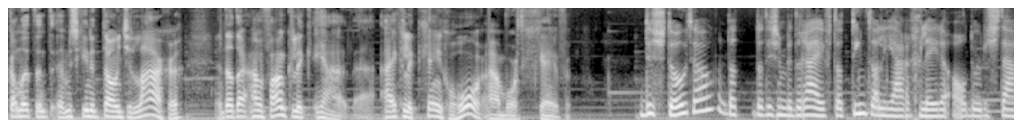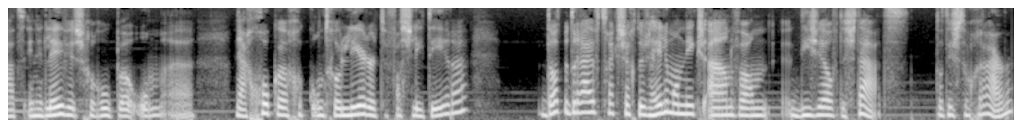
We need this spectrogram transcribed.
kan het een, misschien een toontje lager? En dat er aanvankelijk ja, eigenlijk geen gehoor aan wordt gegeven. De Toto, dat, dat is een bedrijf dat tientallen jaren geleden al door de staat in het leven is geroepen om uh, gokken gecontroleerder te faciliteren. Dat bedrijf trekt zich dus helemaal niks aan van diezelfde staat. Dat is toch raar?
